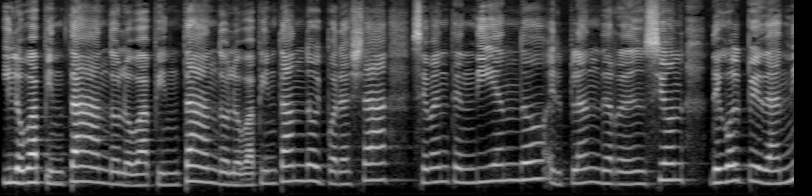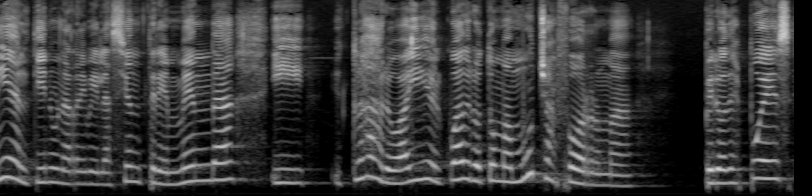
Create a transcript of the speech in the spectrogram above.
y lo va pintando, lo va pintando, lo va pintando y por allá se va entendiendo el plan de redención. De golpe Daniel tiene una revelación tremenda y, y claro, ahí el cuadro toma mucha forma, pero después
